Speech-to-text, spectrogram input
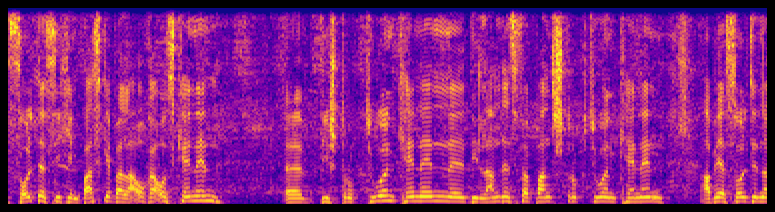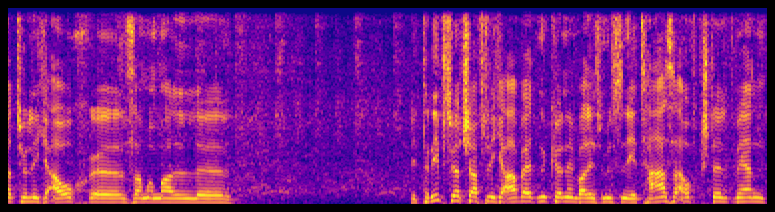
sollte er sich im Basketball auch auskennen, äh, die Strukturen kennen, äh, die Landesverbandsstrukturen kennen, aber er sollte natürlich auch, äh, sagen wir mal, betriebswirtschaftlich arbeiten können, weil es müssen Etats aufgestellt werden.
